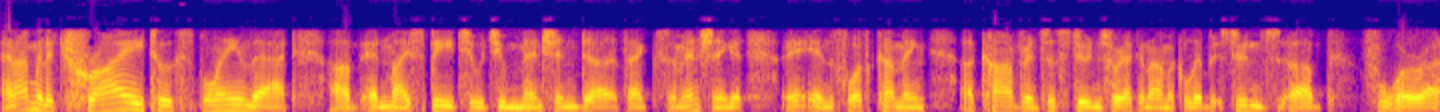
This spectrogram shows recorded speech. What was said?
and I'm going to try to explain that uh, in my speech, which you mentioned. Uh, thanks for mentioning it in the forthcoming uh, conference of Students for Economic Liberty. Students uh, for uh,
